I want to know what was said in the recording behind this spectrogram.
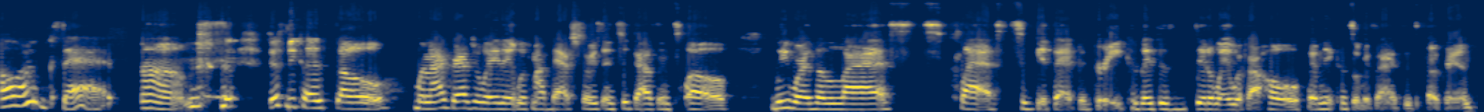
Oh, I'm sad. Um, just because so when I graduated with my bachelor's in 2012, we were the last class to get that degree because they just did away with our whole family consumer sciences program.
